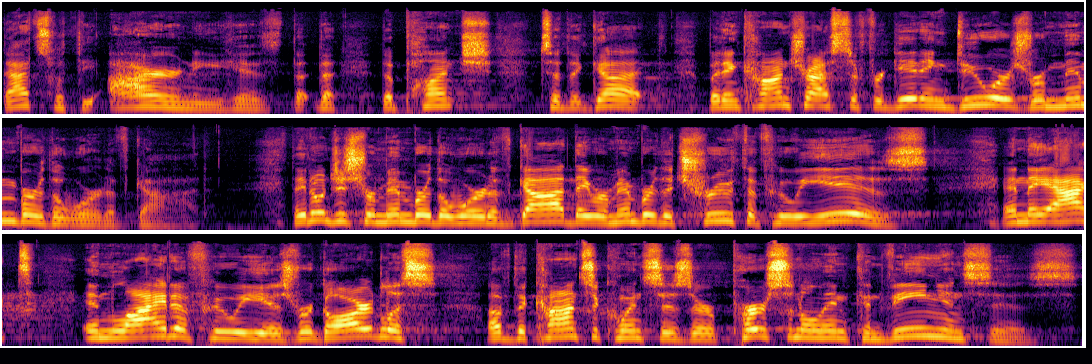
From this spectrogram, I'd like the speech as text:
That's what the irony is, the, the, the, punch to the gut. But in contrast to forgetting, doers remember the Word of God. They don't just remember the Word of God, they remember the truth of who He is. And they act in light of who He is, regardless of the consequences or personal inconveniences.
